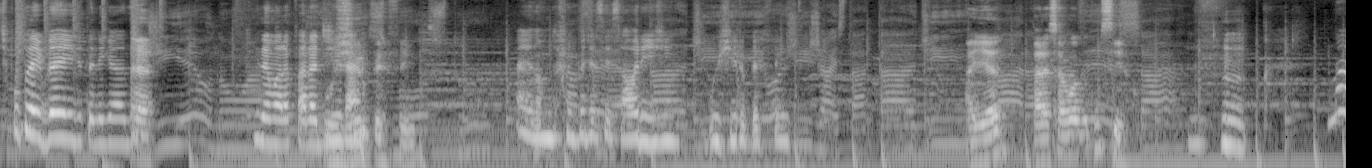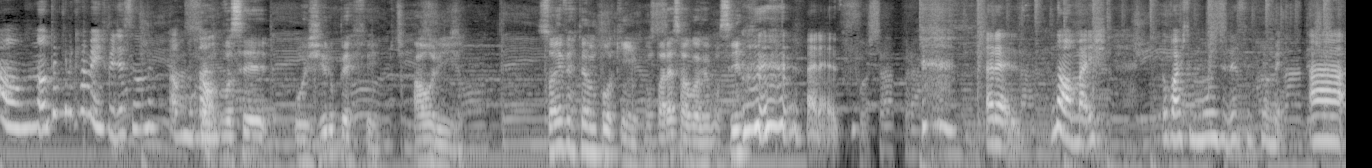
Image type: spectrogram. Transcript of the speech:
Tipo Playblade, tá ligado? É, Que demora a parar de o girar. giro perfeito. Aí o nome do filme podia ser essa origem. O giro perfeito. Aí é, parece algo a ver com circo. Não, não tecnicamente, podia ser um- alguma Não, você. O giro perfeito, a origem. Só invertendo um pouquinho, não parece algo a ver com circo? Parece. Parece. Não, mas eu gosto muito desse filme. A,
